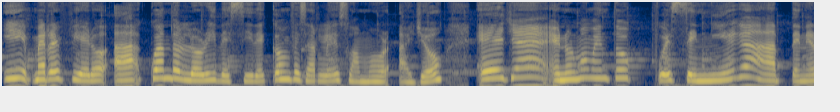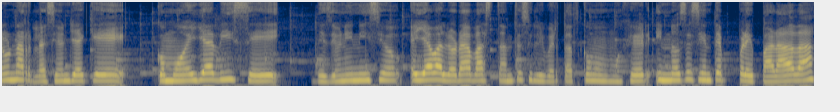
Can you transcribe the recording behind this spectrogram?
Y me refiero a cuando Lori decide confesarle su amor a Joe. Ella en un momento pues se niega a tener una relación ya que como ella dice desde un inicio, ella valora bastante su libertad como mujer y no se siente preparada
